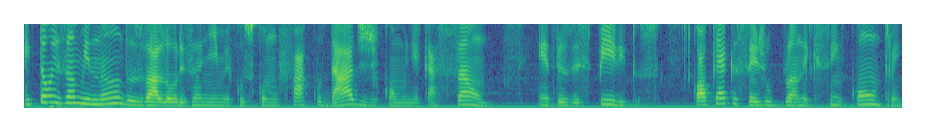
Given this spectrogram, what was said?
Então, examinando os valores anímicos como faculdades de comunicação entre os espíritos, qualquer que seja o plano em que se encontrem,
